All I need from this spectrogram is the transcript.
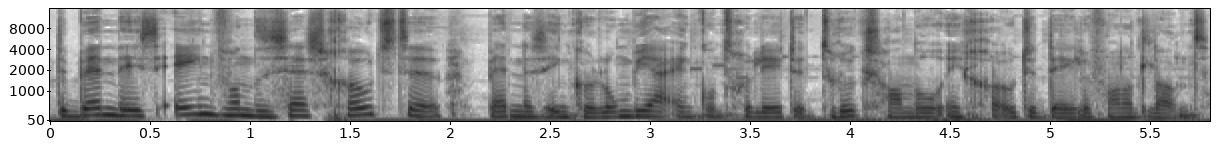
De bende is een van de zes grootste bendes in Colombia en controleert de drugshandel in grote delen van het land.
